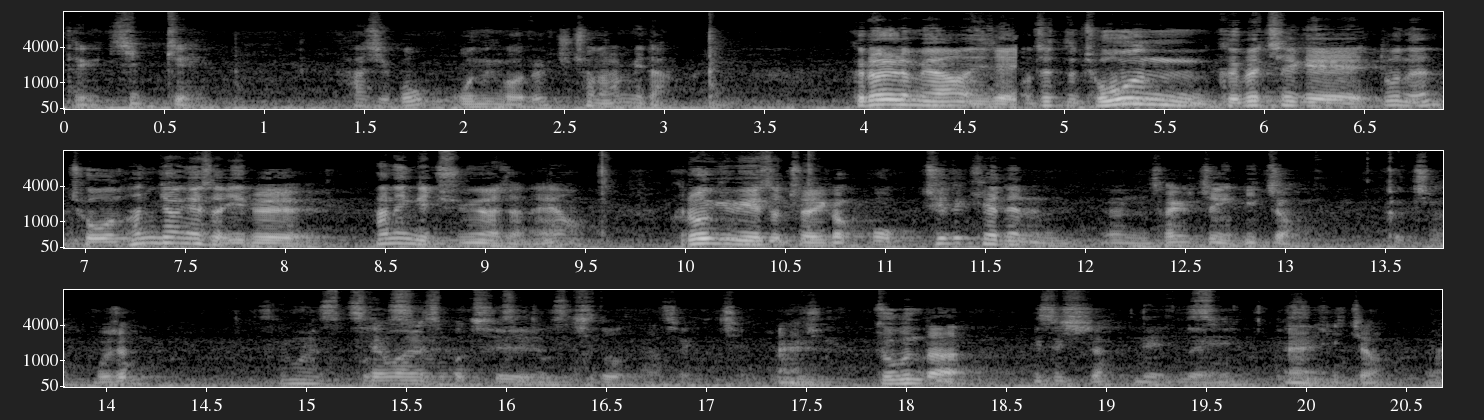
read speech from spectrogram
되게 깊게 하시고 오는 거를 추천을 합니다. 그러려면 이제 어쨌든 좋은 급여 체계 또는 좋은 환경에서 일을 하는 게 중요하잖아요. 그러기 위해서 저희가 꼭 취득해야 되는 자격증이 있죠. 그렇죠. 뭐죠? 생활 스포츠. 생활 스포츠 지도사. 지도사 자격증. 두분 다 있으시죠? 네. 네. 네, 있죠. 네,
